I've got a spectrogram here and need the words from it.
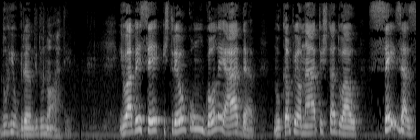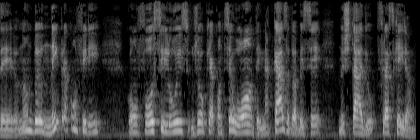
do Rio Grande do Norte. E o ABC estreou com goleada no campeonato estadual, 6 a 0. Não deu nem para conferir com força e luz o jogo que aconteceu ontem na casa do ABC no estádio Frasqueirão.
